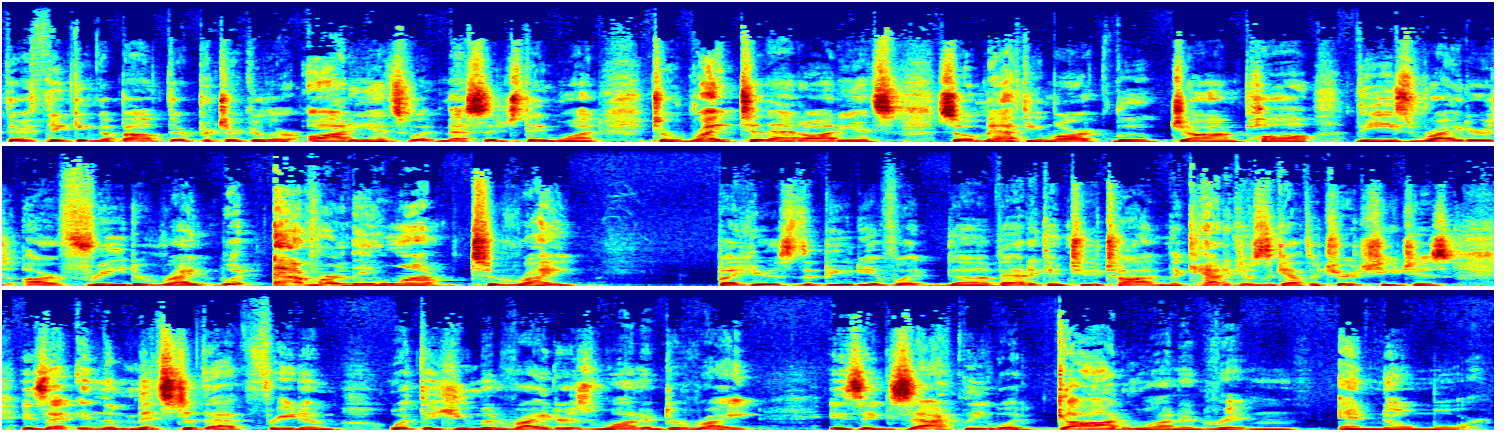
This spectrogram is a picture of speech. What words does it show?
They're thinking about their particular audience, what message they want to write to that audience. So, Matthew, Mark, Luke, John, Paul, these writers are free to write whatever they want to write. But here's the beauty of what uh, Vatican II taught and the Catechism of the Catholic Church teaches is that in the midst of that freedom, what the human writers wanted to write is exactly what God wanted written and no more.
